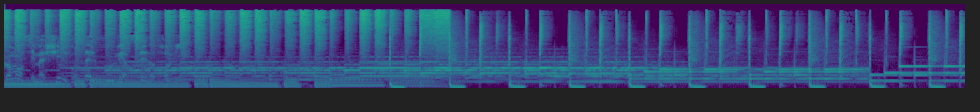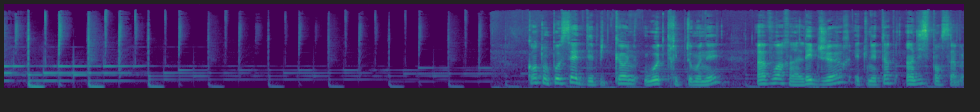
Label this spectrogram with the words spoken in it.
comment ces machines vont-elles bouleverser notre vie? Quand on possède des bitcoins ou autres crypto-monnaies, avoir un ledger est une étape indispensable.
